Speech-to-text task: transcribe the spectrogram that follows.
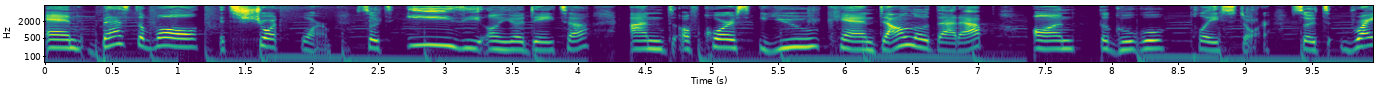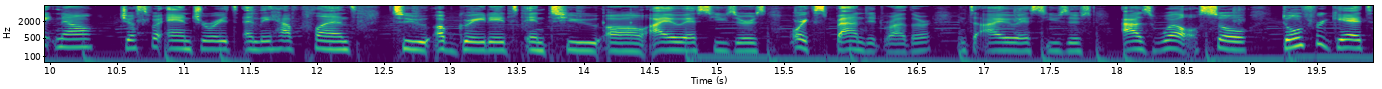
And best of all, it's short form. So it's easy on your data. And of course, you can download that app on the Google Play Store. So it's right now just for Androids, and they have plans to upgrade it into uh, iOS users or expand it rather into iOS users as well. So don't forget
